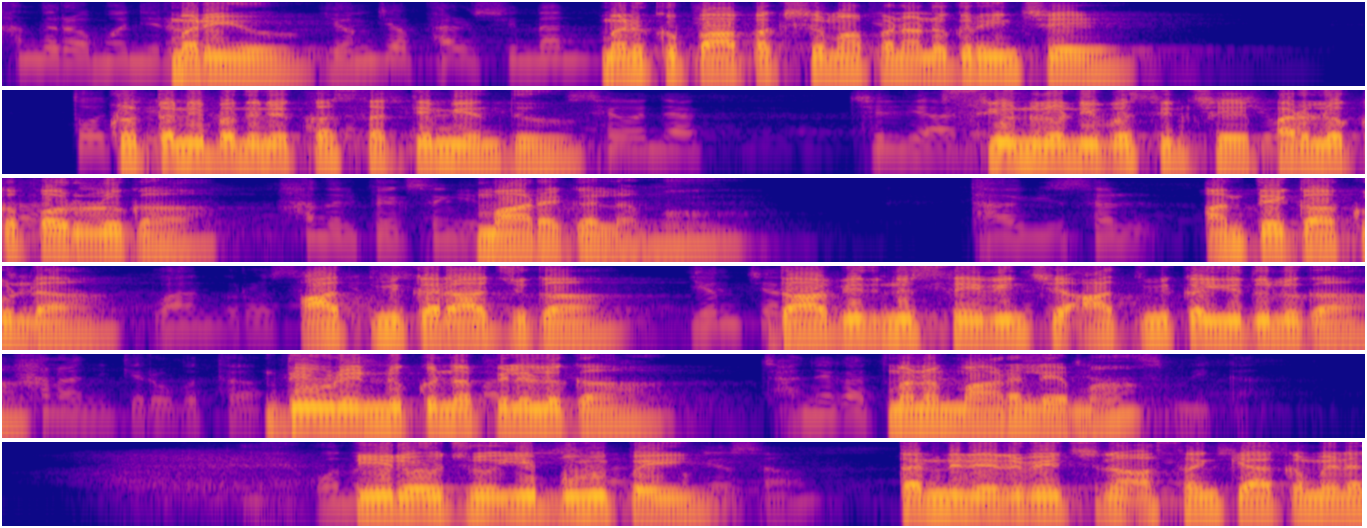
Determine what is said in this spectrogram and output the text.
하늘 어머니를 మరియు 영접할 수 있는 మనకు పాప క్షమాపణ అనుగ్రహించే 또 కృత 죄를 నిబంధన యొక్క 받을 수 సత్యం 있는 యందు 새 언약 진리 안에 సియోనులో నివసించే పరలోక పౌరులుగా 하늘 백성이 మారగలము 다윗을 అంతేకాకుండా ఆత్మిక రాజుగా దావీదును సేవించే ఆత్మిక యుధులుగా దేవుడు ఎన్నుకున్న పిల్లలుగా మనం మారలేమా? ఈరోజు ఈ భూమిపై తండ్రి నెరవేర్చిన అసంఖ్యాకమైన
